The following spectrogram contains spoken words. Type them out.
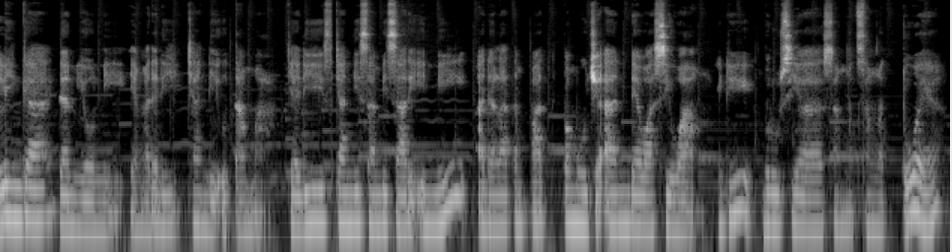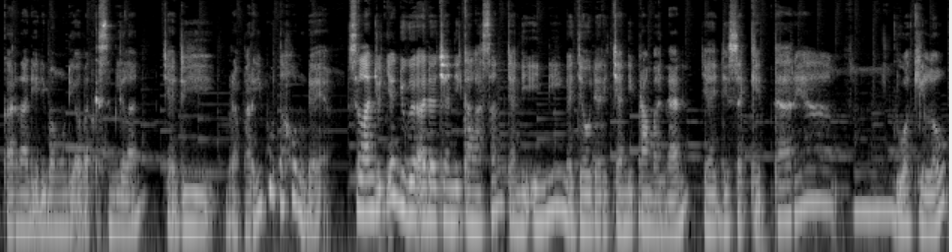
Lingga dan Yoni yang ada di candi utama. Jadi Candi Sambisari ini adalah tempat pemujaan Dewa Siwang. Ini berusia sangat-sangat tua ya, karena dia dibangun di abad ke-9. Jadi berapa ribu tahun udah ya? Selanjutnya juga ada Candi Kalasan. Candi ini nggak jauh dari Candi Prambanan. Jadi sekitar ya hmm, 2 kilo.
